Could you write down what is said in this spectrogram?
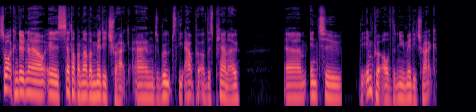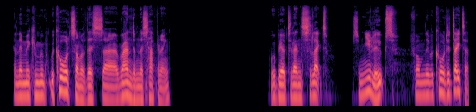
So what I can do now is set up another MIDI track and route the output of this piano um, into the input of the new MIDI track. And then we can record some of this uh, randomness happening. We'll be able to then select some new loops from the recorded data.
